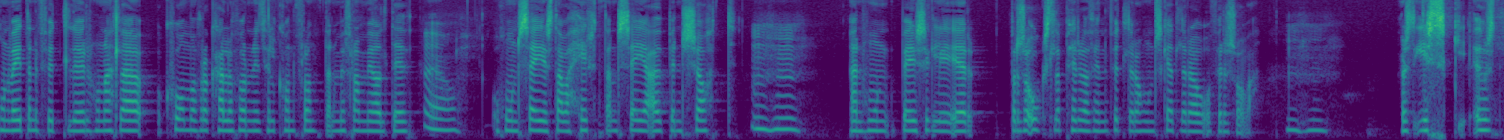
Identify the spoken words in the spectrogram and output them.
hún veit hann er fullur, hún ætla að koma frá Kaliforni til konfrontan með framjáldið Já. og hún segist að hafa heyrt hann segja I've been shot. Mm en hún basically er bara svo óksla pyrrað hann er fullur að hún skellir á og fyrir að sofa. -hmm. Þú veist, ég ski, þú veist,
